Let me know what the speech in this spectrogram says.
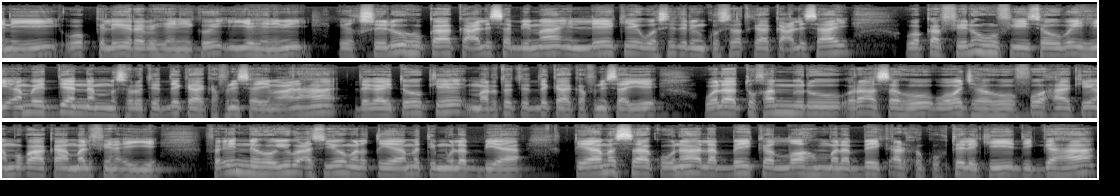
هني وكلي ربه هني كوي إيهنمي يغسلوه كاك علس بماء ليك وسدر كسرت كاك علساي وكفنوه في ثوبيه. أما يدي أن مسروت الدكا كفنساي. معناها دقايتوك مرتوت الدكا كفنساي. ولا تخمروا رأسه ووجهه فوحاك أمقاك ملفن أي فإنه يبعث يوم القيامة ملبيا. قيام الساكونا لبيك اللهم لبيك أرحك. تلكي دقها.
